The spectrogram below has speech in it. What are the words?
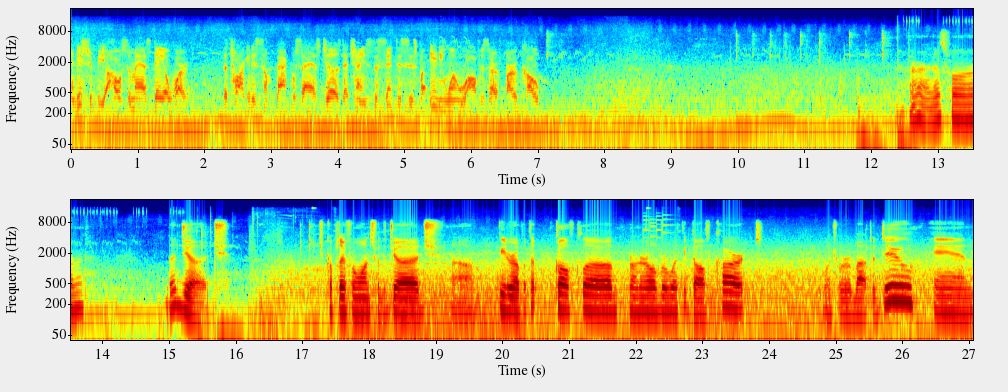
Man, this should be a wholesome ass day of work. The target is some backwards ass judge that changes the sentences for anyone who offers her a fur coat. Alright, this one. The judge. There's a couple different ones for the judge. Um, beat her up with the golf club, run her over with the golf cart, which we're about to do, and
